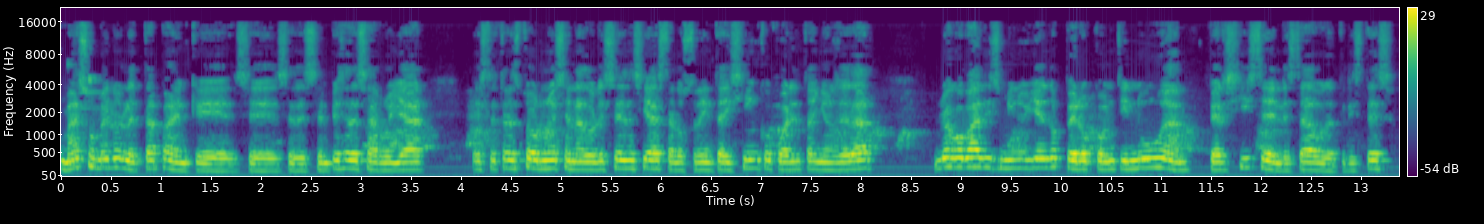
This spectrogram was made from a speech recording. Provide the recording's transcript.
más o menos la etapa en que se, se, empieza a desarrollar este trastorno es en la adolescencia hasta los 35, 40 años de edad. Luego va disminuyendo, pero continúa, persiste el estado de tristeza.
